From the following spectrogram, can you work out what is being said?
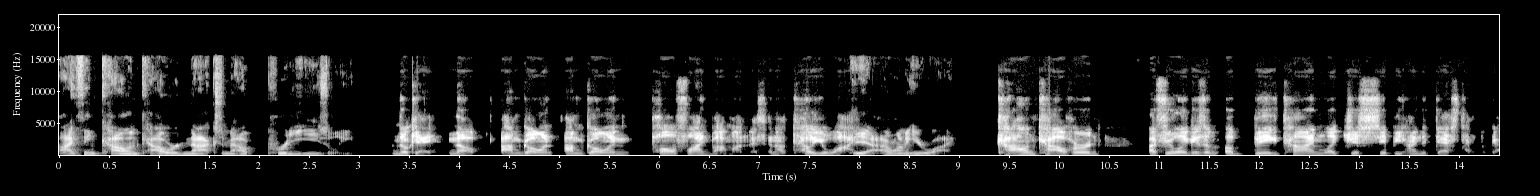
I think Colin Cowherd knocks him out pretty easily. Okay, no. I'm going I'm going Paul Finebaum on this, and I'll tell you why. Yeah, I want to hear why. Colin Cowherd, I feel like is a, a big time like just sit behind the desk type of guy.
